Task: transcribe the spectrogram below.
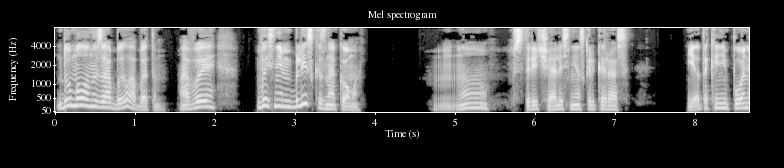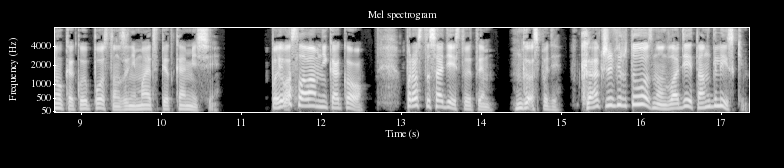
Думал, он и забыл об этом. А вы... вы с ним близко знакомы?» «Ну, встречались несколько раз». Я так и не понял, какой пост он занимает в педкомиссии. По его словам, никакого. Просто содействует им. Господи, как же виртуозно он владеет английским.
